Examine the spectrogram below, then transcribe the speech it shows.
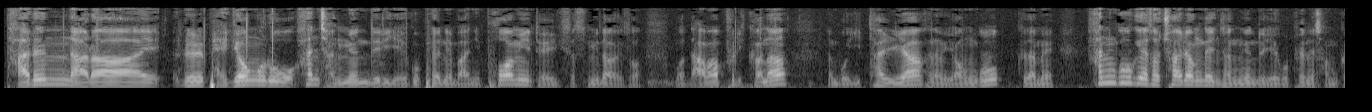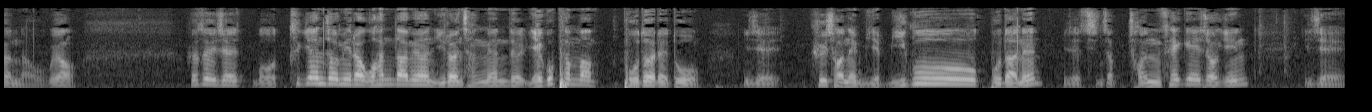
다른 나라를 배경으로 한 장면들이 예고편에 많이 포함이 되어 있었습니다. 그래서 뭐 남아프리카나 뭐 이탈리아, 그다음에 영국, 그다음에 한국에서 촬영된 장면도 예고편에 잠깐 나오고요. 그래서 이제 뭐 특이한 점이라고 한다면 이런 장면들 예고편만 보더라도 이제 그 전에 이제 미국보다는 이제 진짜 전 세계적인 이제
